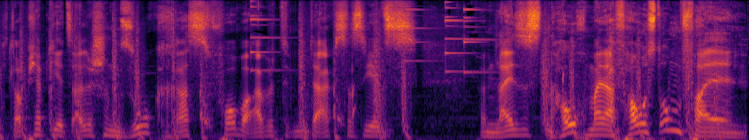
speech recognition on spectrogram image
Ich glaube, ich habe die jetzt alle schon so krass vorbearbeitet mit der Axt, dass sie jetzt beim leisesten Hauch meiner Faust umfallen.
